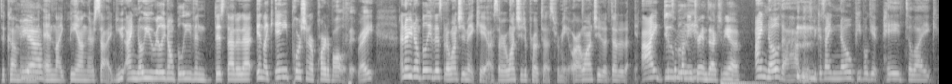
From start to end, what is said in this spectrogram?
to come in Yeah. and like be on their side. You I know you really don't believe in this, that, or that, in like any portion or part of all of it, right? I know you don't believe this, but I want you to make chaos, or I want you to protest for me, or I want you to da da da. I do It's a money transaction, yeah. I know that happens because I know people get paid to like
